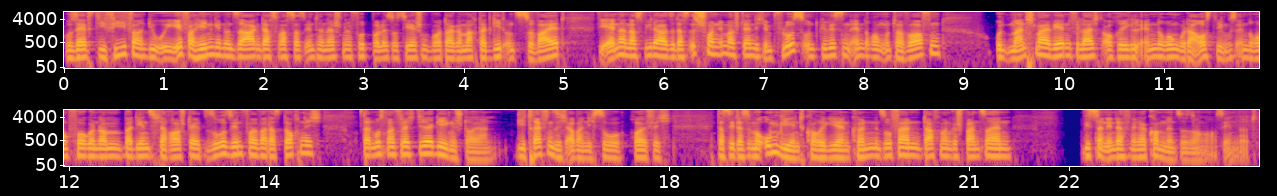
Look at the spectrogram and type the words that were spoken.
wo selbst die FIFA und die UEFA hingehen und sagen, das, was das International Football Association Board da gemacht hat, geht uns zu weit. Wir ändern das wieder. Also das ist schon immer ständig im Fluss und gewissen Änderungen unterworfen. Und manchmal werden vielleicht auch Regeländerungen oder Auslegungsänderungen vorgenommen, bei denen sich herausstellt, so sinnvoll war das doch nicht. Dann muss man vielleicht wieder gegensteuern. Die treffen sich aber nicht so häufig, dass sie das immer umgehend korrigieren können. Insofern darf man gespannt sein, wie es dann in der, in der kommenden Saison aussehen wird.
